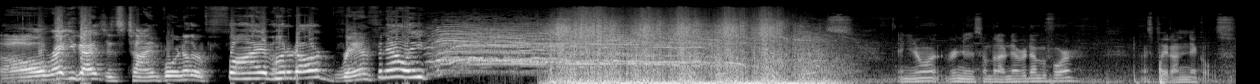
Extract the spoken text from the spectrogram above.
All right, you guys, it's time for another $500 grand finale. And you know what? We're something I've never done before. Let's play it on nickels.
